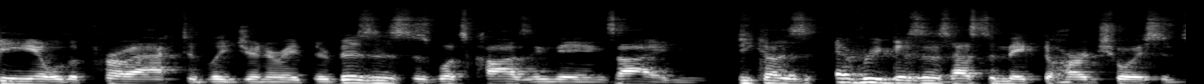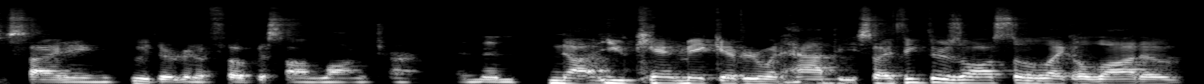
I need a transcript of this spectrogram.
being able to proactively generate their business is what's causing the anxiety because every business has to make the hard choice of deciding who they're going to focus on long term and then not you can't make everyone happy so i think there's also like a lot of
